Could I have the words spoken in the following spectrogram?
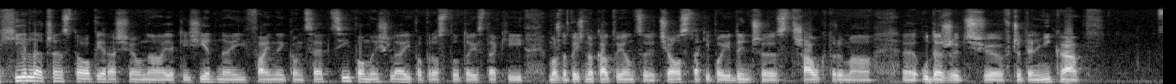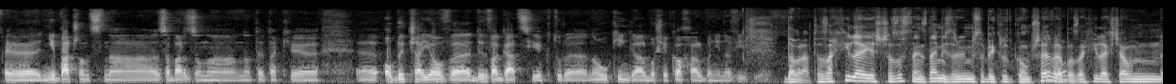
Hill często opiera się na jakiejś jednej fajnej koncepcji, pomyśle i po prostu to jest taki, można powiedzieć, nokautujący cios, taki pojedynczy strzał, który ma e, uderzyć w czytelnika. e, nie bacząc na, za bardzo na, na te takie e, obyczajowe dywagacje, które no, u Kinga albo się kocha, albo nienawidzi. Dobra, to za chwilę jeszcze zostań z nami, zrobimy sobie krótką przerwę, mhm. bo za chwilę chciałbym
